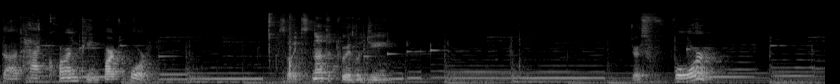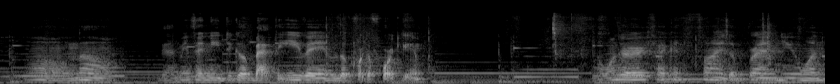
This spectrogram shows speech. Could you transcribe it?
Dot Hack Quarantine Part 4. So it's not a trilogy. There's four? Oh no. That means I need to go back to eBay and look for the fourth game. I wonder if I can find a brand new one.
